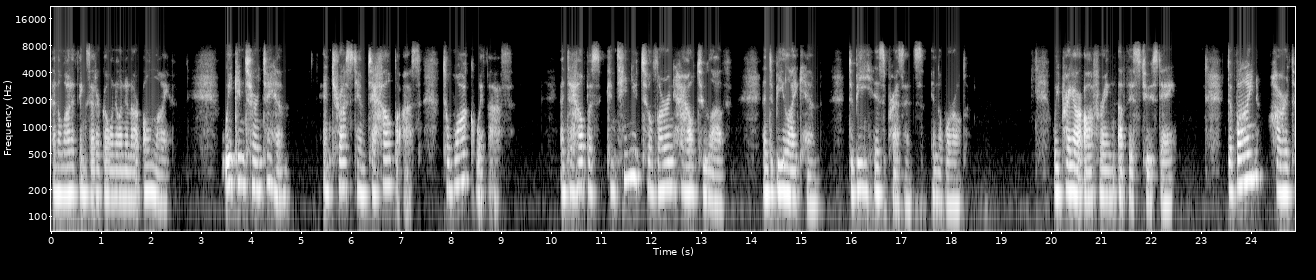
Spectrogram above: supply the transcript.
and a lot of things that are going on in our own life. We can turn to him and trust him to help us, to walk with us, and to help us continue to learn how to love and to be like Him, to be His presence in the world. We pray our offering of this Tuesday. Divine Heart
